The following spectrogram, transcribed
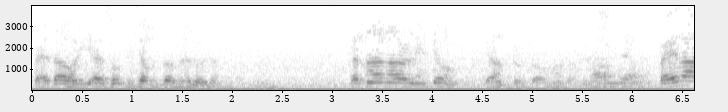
ਪੈਦਾ ਹੋਈ ਹੈ ਸੁਰਤ ਸ਼ਬਦ ਦਾ ਮੇਲ ਹੋ ਜਾਂਦਾ ਕੰਨਾਂ ਨਾਲ ਨਹੀਂ ਤੇ ਧਿਆਨ ਟੁੱਟਦਾ ਉਹਨਾਂ ਦਾ। ਨਾਮ ਧਿਆਨ। ਪਹਿਲਾਂ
